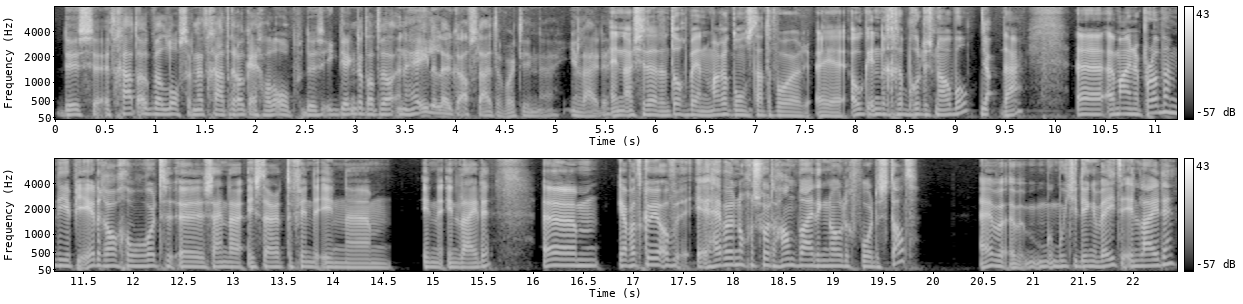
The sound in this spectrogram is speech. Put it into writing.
Dus het gaat ook wel los en het gaat er ook echt wel op. Dus ik denk dat dat wel een hele leuke afsluiter wordt in, in Leiden. En als je daar dan toch bent, Marathon staat ervoor ook in de Gebroeders Nobel. Ja. Daar. A Minor Problem, die heb je eerder al gehoord, eh, zijn daar, is daar te vinden in, ehm, in, in Leiden. Ehm, ja, wat kun je over. Hebben we nog een soort handleiding nodig voor de stad? Eh, mo- moet je dingen weten in Leiden?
